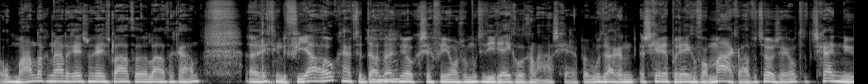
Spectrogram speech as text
op maandag na de race nog heeft laten, laten gaan. Richting de FIA ook. Hij heeft het daadwerkelijk nu ook gezegd van jongens, we moeten die regel gaan aanscherpen. We moeten daar een, een scherpe regel van maken, laten we het zo zeggen. Want het schijnt nu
